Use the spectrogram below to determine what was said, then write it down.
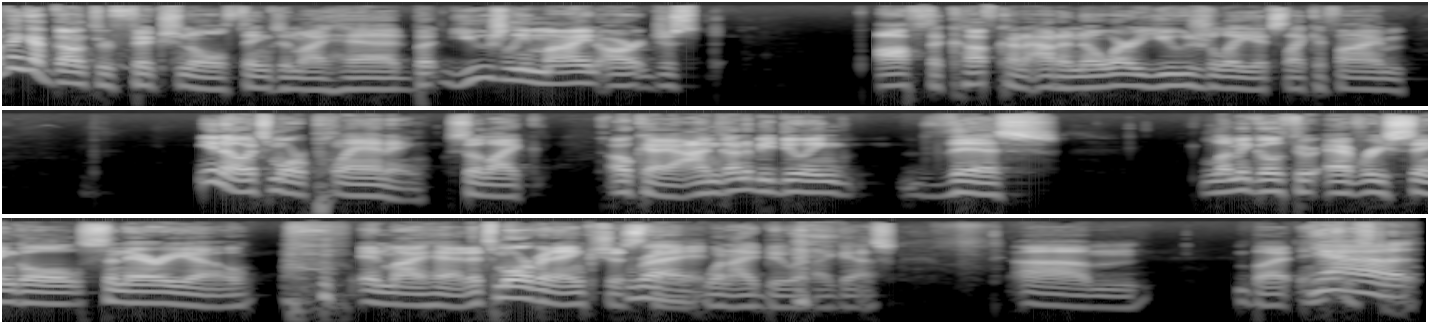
I think I've gone through fictional things in my head, but usually mine aren't just off the cuff, kind of out of nowhere. Usually it's like if I'm, you know, it's more planning. So like, okay, I'm going to be doing this. Let me go through every single scenario in my head. It's more of an anxious Right. thing when I do it, I guess. Um, but yeah, interesting.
